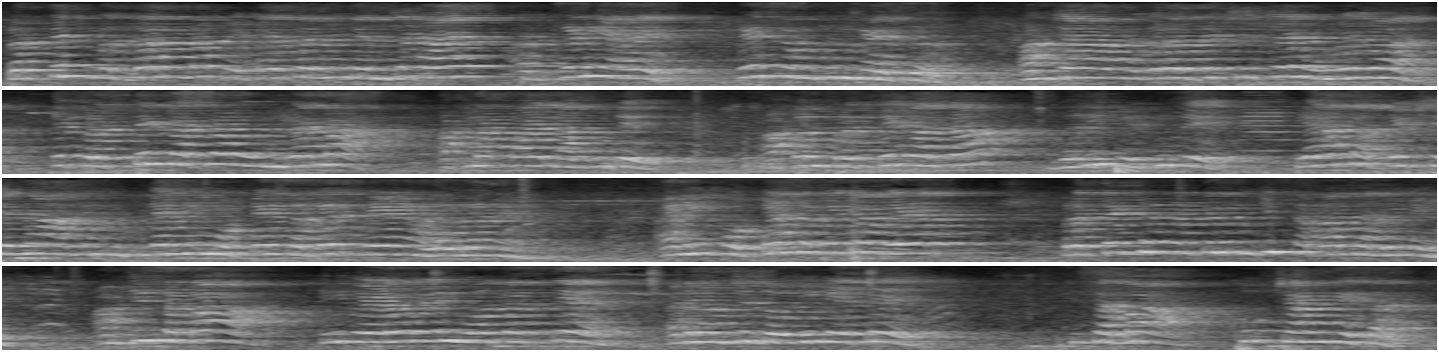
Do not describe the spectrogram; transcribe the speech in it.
प्रत्येक मतदाराला भेटायचं आणि त्यांच्या काय अडचणी आहेत हे समजून घ्यायचं. आमच्या नगराध्यक्षाचे उमेदवार ते प्रत्येकाच्या उमऱ्याला आपला पाय लागू दे आपण प्रत्येकाच्या घरी भेटू दे. याच अपेक्षेनं आम्ही कुठल्याही मोठ्या सभेत वेळ घालवला नाही. आणि मोठ्या सभेच्या वेळेत प्रत्येक जण म्हणते तुमची सभा झाली नाही. आमची सभा ही वेळोवेळी होत असते आणि आमचे दोन्ही नेते ही सभा खूप छान घेतात.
